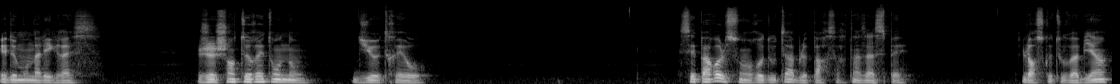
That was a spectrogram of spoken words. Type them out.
et de mon allégresse. Je chanterai ton nom, Dieu très haut. Ces paroles sont redoutables par certains aspects. Lorsque tout va bien,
